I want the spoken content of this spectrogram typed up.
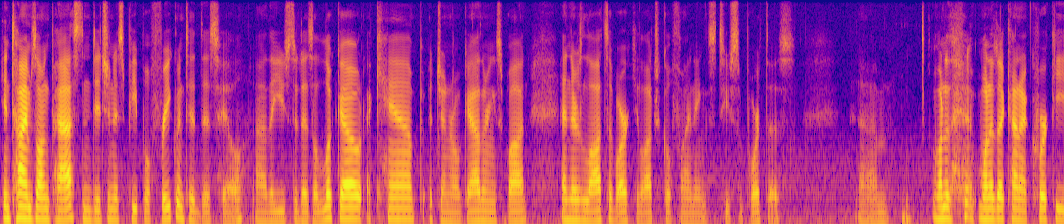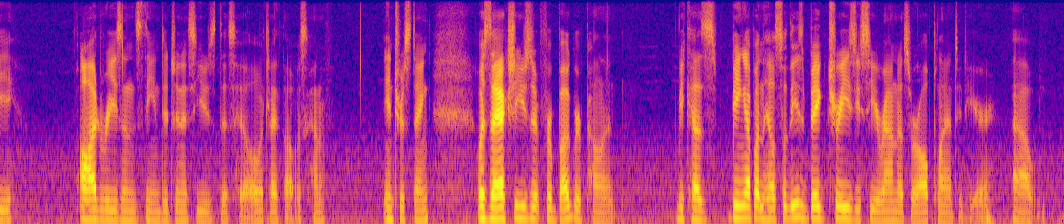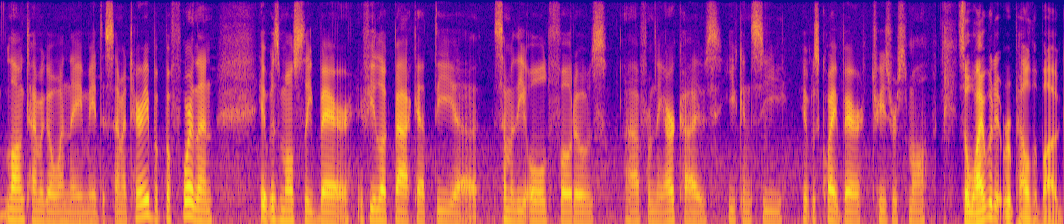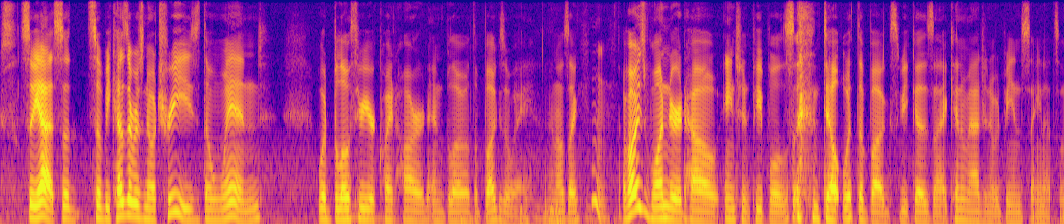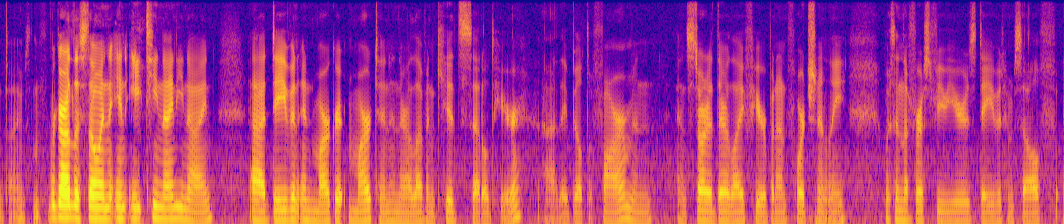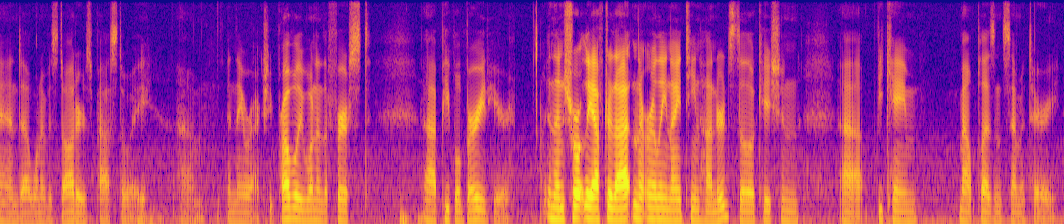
In times long past, indigenous people frequented this hill. Uh, they used it as a lookout, a camp, a general gathering spot, and there's lots of archaeological findings to support this. Um, one of the, one of the kind of quirky, odd reasons the indigenous used this hill, which I thought was kind of interesting, was they actually used it for bug repellent. Because being up on the hill, so these big trees you see around us are all planted here. Uh, long time ago when they made the cemetery, but before then, it was mostly bare. If you look back at the uh, some of the old photos uh, from the archives, you can see it was quite bare. Trees were small. So why would it repel the bugs? So yeah, so so because there was no trees, the wind would blow through here quite hard and blow the bugs away. And I was like, hmm. I've always wondered how ancient peoples dealt with the bugs because I can imagine it would be insane at sometimes. Regardless, though, in, in 1899, uh, David and Margaret Martin and their 11 kids settled here. Uh, they built a farm and, and started their life here, but unfortunately, within the first few years, David himself and uh, one of his daughters passed away. Um, and they were actually probably one of the first uh, people buried here. And then shortly after that, in the early 1900s, the location uh, became Mount Pleasant Cemetery.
